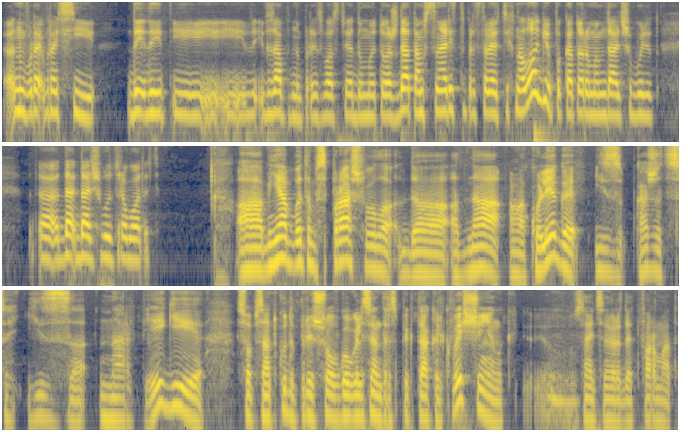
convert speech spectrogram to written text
э, ну, в, Ро- в России. Да да и- и- и- в западном производстве, я думаю, тоже. Да, там сценаристы представляют технологию, по которым им дальше будет э, да- дальше будут работать. А, меня об этом спрашивала да, одна а, коллега из, кажется, из а, Норвегии, собственно, откуда пришел в Google Center спектакль Questioning, э, знаете, наверное, этот формат.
